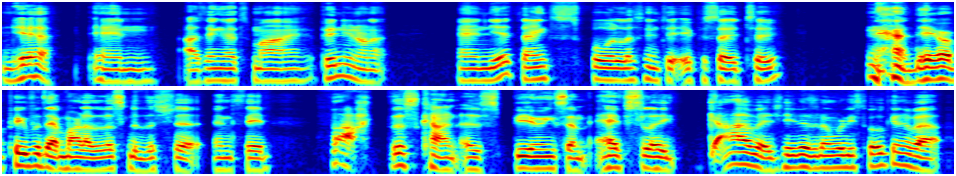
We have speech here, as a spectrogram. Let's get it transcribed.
Yeah, and I think that's my opinion on it. And yeah, thanks for listening to episode two. Now, there are people that might have listened to the shit and said, fuck, this cunt is spewing some absolute garbage. He doesn't know what he's talking about.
